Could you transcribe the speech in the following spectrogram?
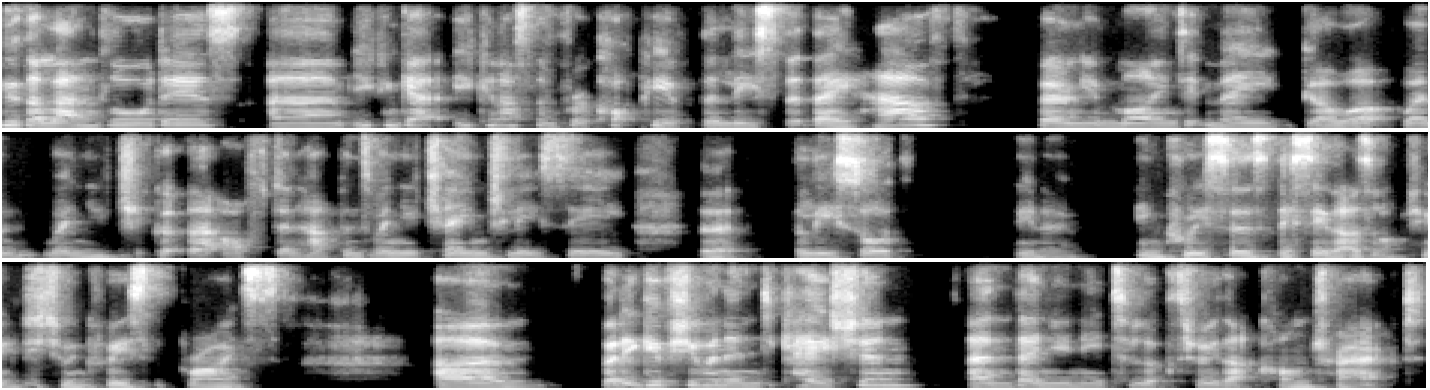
who the landlord is. Um you can get you can ask them for a copy of the lease that they have bearing in mind it may go up when when you that often happens when you change leasee that the lease or you know increases they see that as an opportunity to increase the price um but it gives you an indication and then you need to look through that contract.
